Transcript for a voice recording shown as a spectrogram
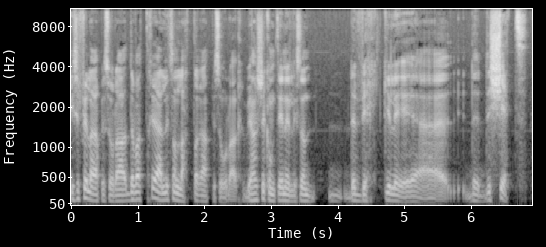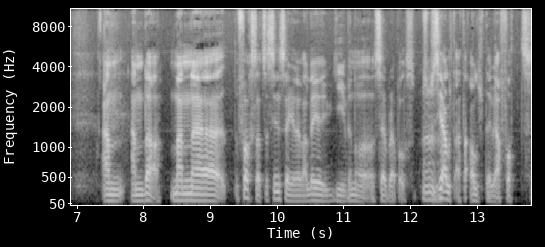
ikke filler-episoder. Det var tre litt sånn lettere episoder. Vi har ikke kommet inn i liksom det virkelig uh, det, the shit enn enda. Men uh, fortsatt så syns jeg det er veldig givende å se Rebels. Spesielt etter alt det vi har fått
